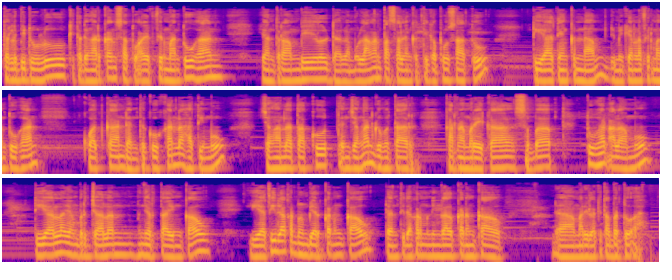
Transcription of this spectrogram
terlebih dulu kita dengarkan satu ayat firman Tuhan yang terambil dalam ulangan pasal yang ke-31 di ayat yang ke-6 demikianlah firman Tuhan kuatkan dan teguhkanlah hatimu janganlah takut dan jangan gemetar karena mereka sebab Tuhan Allahmu dialah yang berjalan menyertai engkau. Ia tidak akan membiarkan engkau dan tidak akan meninggalkan engkau. Dan marilah kita berdoa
